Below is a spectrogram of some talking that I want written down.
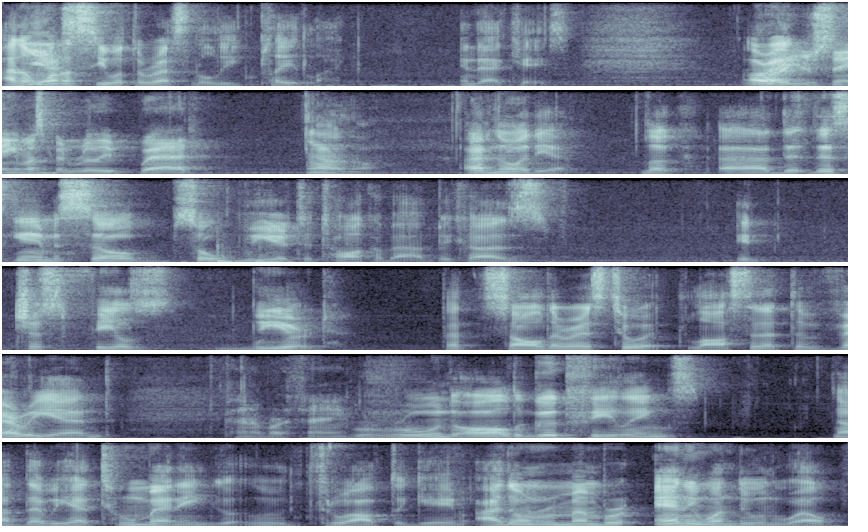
I don't want to see what the rest of the league played like in that case. All right, you're saying it must have been really bad. I don't know. I have no idea. Look, uh, th- this game is so so weird to talk about because it just feels weird. That's all there is to it. Lost it at the very end. Kind of our thing. ruined all the good feelings. Not that we had too many throughout the game. I don't remember anyone doing well.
